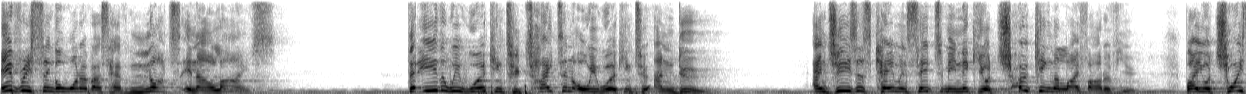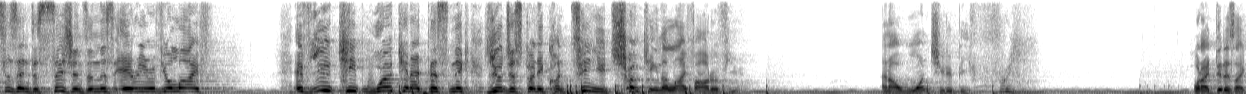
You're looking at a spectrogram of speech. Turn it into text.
Every single one of us have knots in our lives that either we're working to tighten or we're working to undo. And Jesus came and said to me, Nick, you're choking the life out of you by your choices and decisions in this area of your life. If you keep working at this, Nick, you're just going to continue choking the life out of you. And I want you to be free. What I did is I, I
